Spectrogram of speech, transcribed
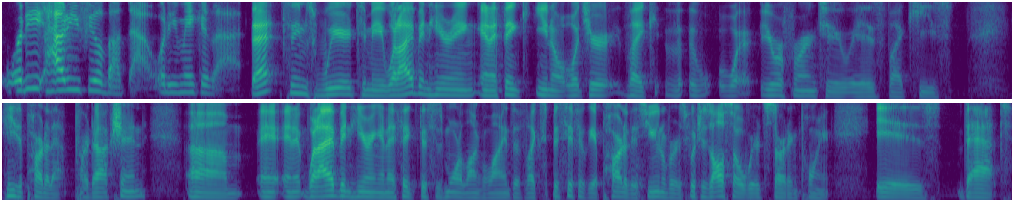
What do you? How do you feel about that? What do you make of that? That seems weird to me. What I've been hearing, and I think you know what you're like, what you're referring to is like he's he's a part of that production. Um, and, and, what I've been hearing, and I think this is more along the lines of like specifically a part of this universe, which is also a weird starting point, is that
